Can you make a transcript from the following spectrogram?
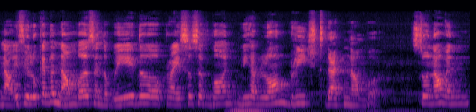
now if you look at the numbers and the way the prices have gone we have long breached that number. So now when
